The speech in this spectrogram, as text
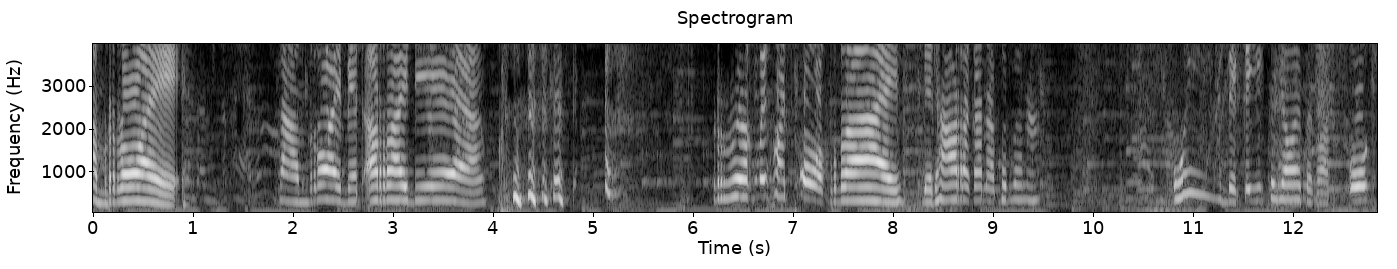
ามร้อยสามร้อยเบ็ดอะไรเดียเลือกไม่ค่อยถูกเลยเบ็ดห้าละกันนะเพื่อนๆนะ อุ้ยเด็กกระยิกกระย่อยไปก่อน โอเค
